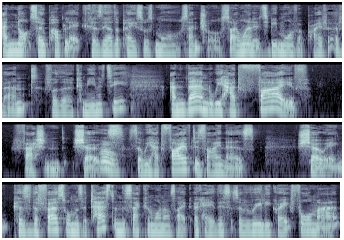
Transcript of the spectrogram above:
and not so public because the other place was more central. So I wanted it to be more of a private event for the community. And then we had five fashion shows. Oh. So we had five designers showing because the first one was a test and the second one I was like, okay, this is a really great format.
